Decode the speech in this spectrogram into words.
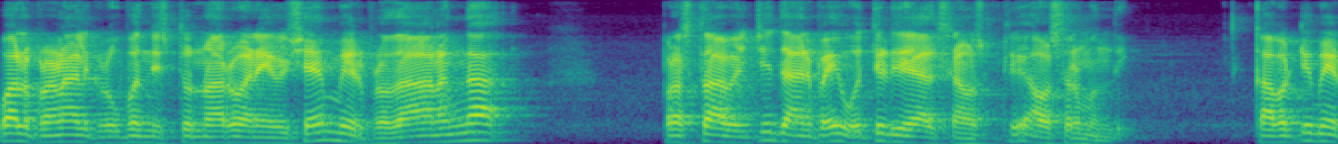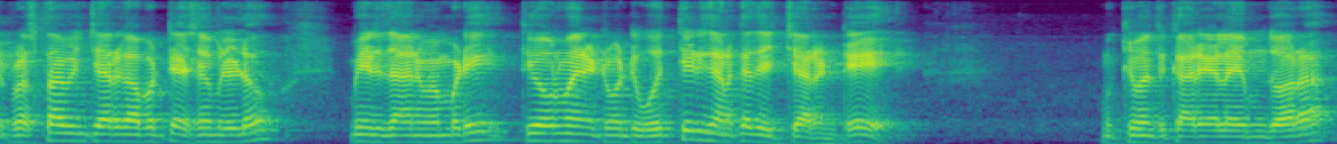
వాళ్ళు ప్రణాళిక రూపొందిస్తున్నారు అనే విషయం మీరు ప్రధానంగా ప్రస్తావించి దానిపై ఒత్తిడి చేయాల్సిన అవసరం అవసరం ఉంది. కాబట్టి మీరు ప్రస్తావించారు కాబట్టి అసెంబ్లీలో మీరు దాని వెంబడి తీవ్రమైనటువంటి ఒత్తిడి కనుక తెచ్చారంటే ముఖ్యమంత్రి కార్యాలయం ద్వారా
